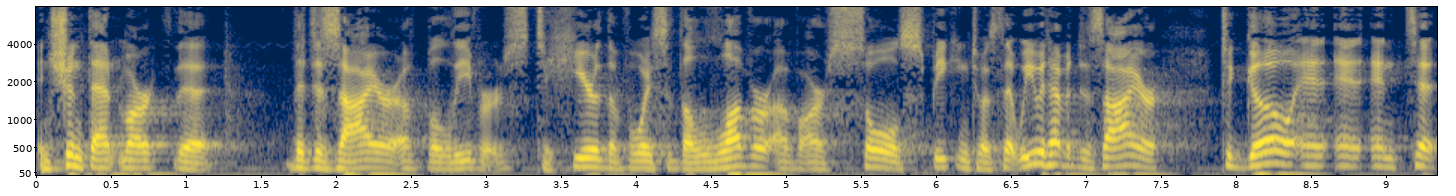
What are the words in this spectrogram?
And shouldn't that mark the, the desire of believers to hear the voice of the lover of our souls speaking to us? That we would have a desire to go and, and, and to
